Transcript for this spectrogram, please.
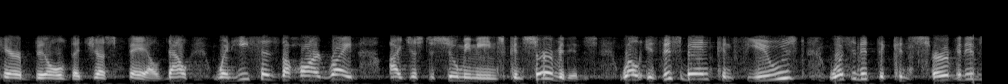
care bill that just failed. Now, when he says the hard right, I just assume he means conservatives. Well, is this man confused? Wasn't it the conservatives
